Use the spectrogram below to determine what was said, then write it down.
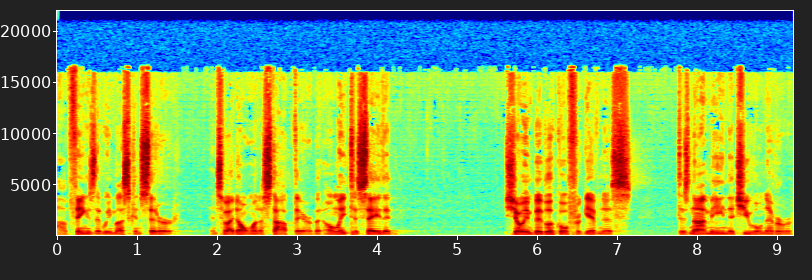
uh, things that we must consider and so I don't want to stop there, but only to say that showing biblical forgiveness does not mean that you will never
